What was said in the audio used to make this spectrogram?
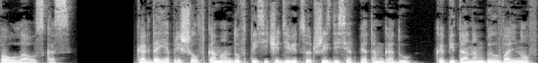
Паулаускас. Когда я пришел в команду в 1965 году, капитаном был Вольнов,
